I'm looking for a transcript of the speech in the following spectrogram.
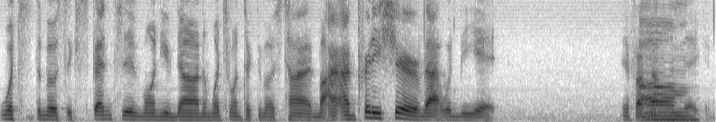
what's the most expensive one you've done and which one took the most time, but I, I'm pretty sure that would be it, if I'm not Um, mistaken.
